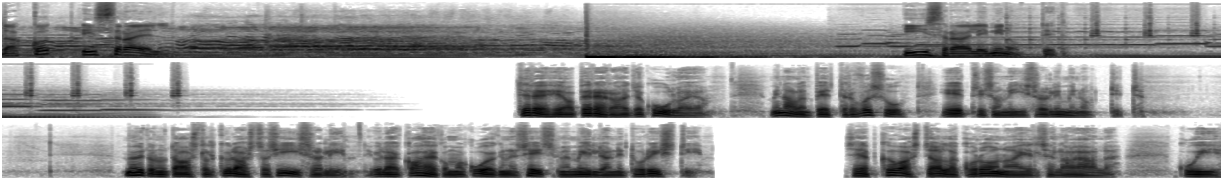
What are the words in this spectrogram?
דקות ישראל Iisraeli minutid. tere, hea Pereraadio kuulaja, mina olen Peeter Võsu ja eetris on Iisraeli minutid. möödunud aastal külastas Iisraeli üle kahe koma kuuekümne seitsme miljoni turisti. see jääb kõvasti alla koroonaeelsele ajale, kui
